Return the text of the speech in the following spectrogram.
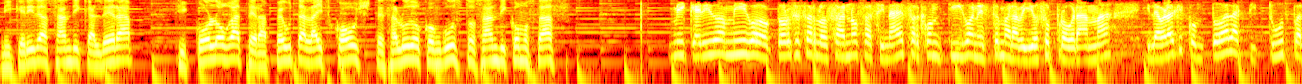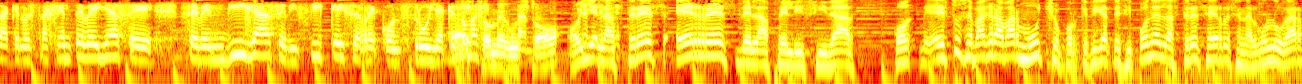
mi querida Sandy Caldera, psicóloga, terapeuta, life coach. Te saludo con gusto, Sandy, ¿cómo estás? Mi querido amigo, doctor César Lozano, fascinada de estar contigo en este maravilloso programa y la verdad que con toda la actitud para que nuestra gente bella se, se bendiga, se edifique y se reconstruya, que es lo más me gustó. Oye, las tres R's de la felicidad. Esto se va a grabar mucho porque fíjate, si pones las tres R's en algún lugar,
